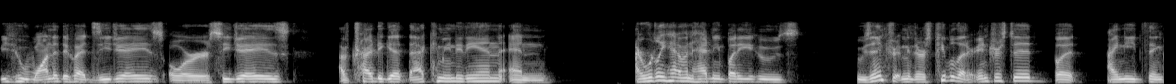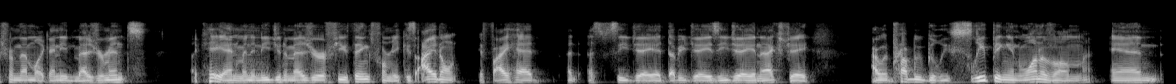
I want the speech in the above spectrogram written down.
who wanted to who had ZJs or CJs. I've tried to get that community in, and I really haven't had anybody who's who's interested. I mean, there's people that are interested, but I need things from them. Like I need measurements. Like, hey, I'm going to need you to measure a few things for me because I don't. If I had a, a CJ, a WJ, ZJ, and XJ, I would probably be sleeping in one of them, and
